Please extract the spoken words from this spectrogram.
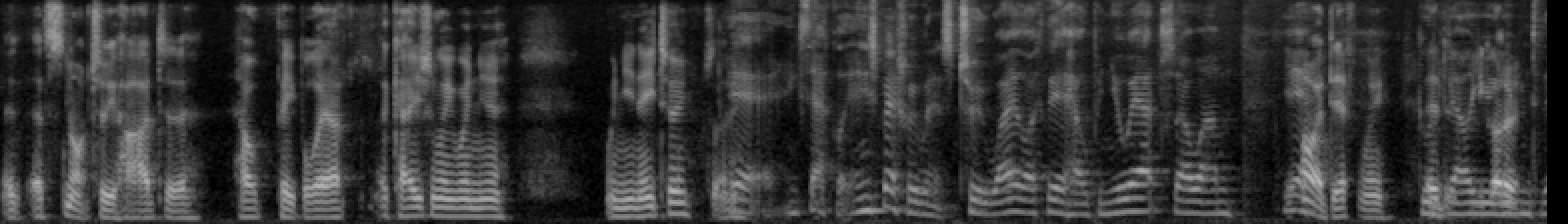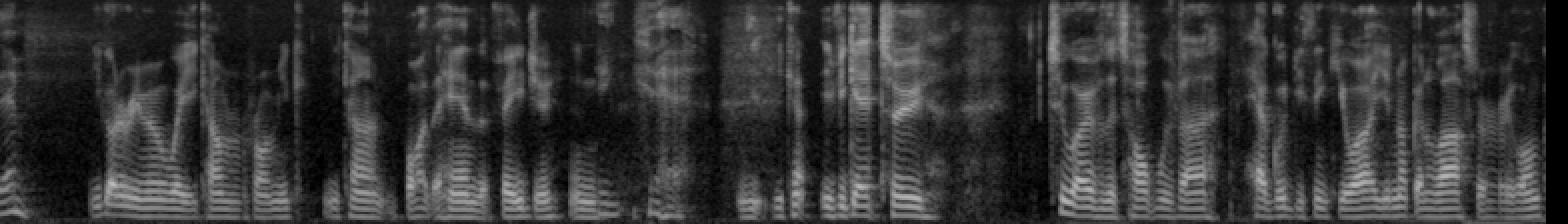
it, it's not too hard to help people out occasionally when you when you need to. So Yeah, exactly, and especially when it's two way, like they're helping you out. So um, yeah, Oh, definitely. good It- value You got given to to them. you got to remember where you come from. You you can't bite the hand that feeds you, and Yeah. you, you can if you get too too over the top with uh, how good you think you are, you're not going to last very long.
